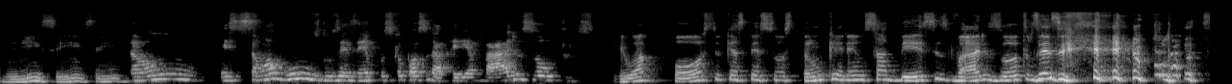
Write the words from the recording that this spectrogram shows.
Sim, sim, sim. Então, esses são alguns dos exemplos que eu posso dar. Teria vários outros. Eu aposto que as pessoas estão querendo saber esses vários outros exemplos.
